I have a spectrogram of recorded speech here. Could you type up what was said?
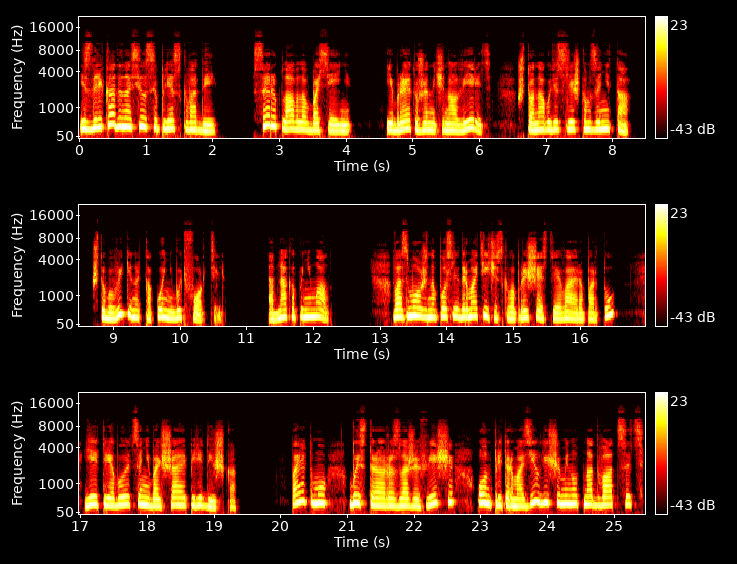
Издалека доносился плеск воды. Сэра плавала в бассейне, и Брэд уже начинал верить, что она будет слишком занята, чтобы выкинуть какой-нибудь фортель. Однако понимал, возможно, после драматического происшествия в аэропорту ей требуется небольшая передышка. Поэтому, быстро разложив вещи, он притормозил еще минут на двадцать,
